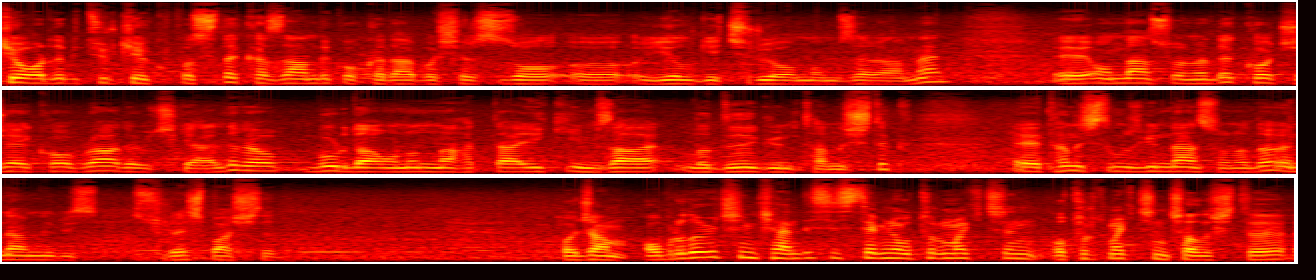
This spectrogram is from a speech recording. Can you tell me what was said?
Ki orada bir Türkiye Kupası da kazandık o kadar başarısız o, o yıl geçiriyor olmamıza rağmen. E, ondan sonra da Koç Jayko Obradovic geldi ve burada onunla hatta ilk imzaladığı gün tanıştık. E, tanıştığımız günden sonra da önemli bir süreç başladı. Hocam Obradovic'in kendi sistemine oturmak için oturtmak için çalıştığı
